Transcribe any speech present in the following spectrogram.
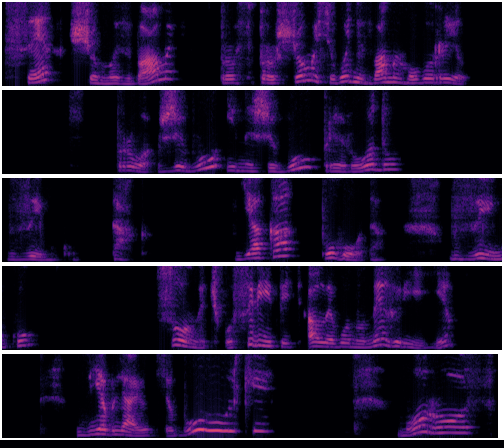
все, що ми з вами, про, про що ми сьогодні з вами говорили. Про живу і неживу природу взимку. Так, яка погода? Взимку сонечко світить, але воно не гріє. З'являються бурульки, мороз,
